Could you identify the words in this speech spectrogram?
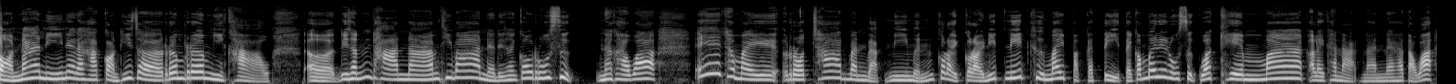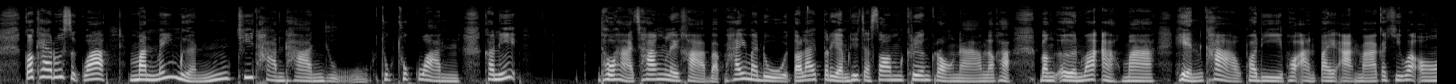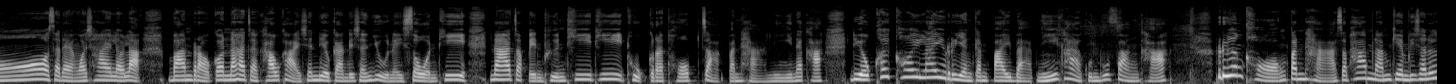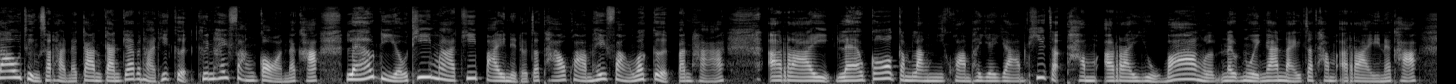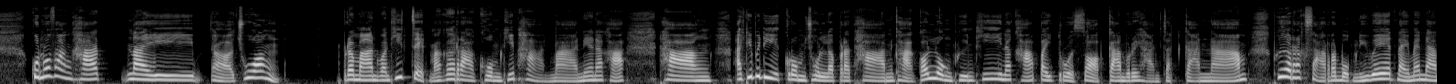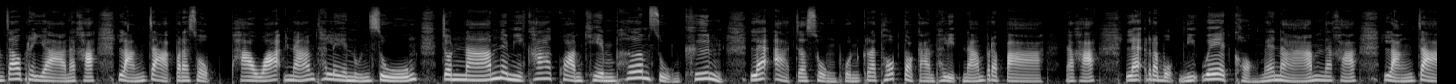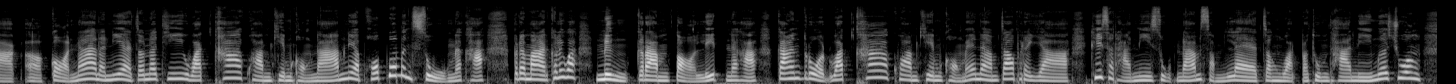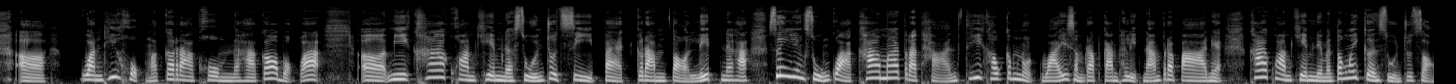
ก่อนหน้านี้เนี่ยนะคะ ก่อนที่จะเริ่มเริ่มมีข่าวดิฉันทานน้ำที่บ้านเนี่ยดิฉันก็รู้สึกนะคะว่า เอ๊ะทำไมรสชาติมันแบบมีเหมือนกร่อยๆ นิดๆ คือไม่ปกติ แต่ก็ไม่ได้รู้สึกว่าเค็มมากอะไรขนาดนั้นนะคะ แต่ว่าก็แค่รู้สึกว่ามันไม่เหมือนที่ทานทานอยู่ทุกๆวัน คราวนี้ โทรหาช่างเลยค่ะ แบบให้มาดูตอนแรกเตรียมที่จะซ่อมเครื่องกรองน้ำแล้วค่ะบังเอิญว่าอะมาเห็นข่าวพอดีพออ่านไปอ่านมาก็คิดว่าอ๋อแสดงว่าใช่แล้วล่ะ บ้านเราก็น่าจะเข้าข่ายเช่นเดียวกันดิฉันอยู่ในโซนที่น่าจะเป็นพื้นที่ที่ถูกกระทบจากปัญหานี้นะคะ เดี๋ยวค่อยๆ ไล่เรียงกันไปแบบนี้ค่ะ คุณผู้ฟังคะเรื่องของปัญหาสภาพน้ำเค็มที่ฉันเล่าถึงสถานการณ์การแก้ปัญหาที่เกิดขึ้นให้ฟังก่อนนะคะ แล้วเดี๋ยวที่มาที่ไปเนี่ยเดี๋ยวจะเท้าความให้ฟังว่าเกิดปัญหาอะไรแล้วก็กำลังมีความพยายามที่จะทำอะไรอยู่บ้างในหน่วยงานไหนจะทำอะไรนะคะ คุณผู้ฟังคะในช่วง ประมาณวันที่ 7 มกราคมที่ผ่านมาเนี่ยนะคะ ทางอธิบดีกรมชนลประทานค่ะ ก็ลงพื้นที่นะคะ ไปตรวจสอบการบริหารจัดการน้ำเพื่อรักษาระบบนิเวศในแม่น้ำเจ้าพระยานะคะ หลังจากประสบภาวะน้ำทะเลหนุนสูง จนน้ำเนี่ยมีค่าความเค็มเพิ่มสูงขึ้น และอาจจะส่งผลกระทบต่อการผลิตน้ำประปานะคะ และระบบนิเวศของแม่น้ำนะคะ หลังจากก่อนหน้านั้นเนี่ยเจ้าหน้าที่วัดค่าความเค็มของน้ำเนี่ยพบว่ามันสูงนะคะประมาณเขาเรียกว่า 1 กรัมต่อลิตรนะคะ การตรวจวัดค่าความเค็มของแม่น้ำเจ้าพระยา ที่สถานีสูบน้ำสำแลจังหวัดปทุมธานีเมื่อช่วง วันที่ 6 มกราคมนะคะ ก็บอกว่ามีค่าความเค็มเนี่ย0.48 กรัมต่อลิตรนะคะ ซึ่งยังสูงกว่าค่ามาตรฐานที่เขากำหนดไว้สำหรับการผลิตน้ำประปาเนี่ย ค่าความเค็มเนี่ยมันต้องไม่เกิน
